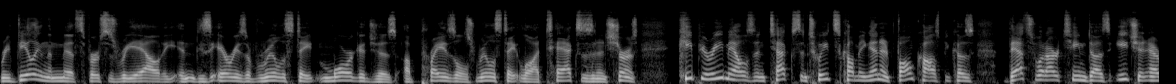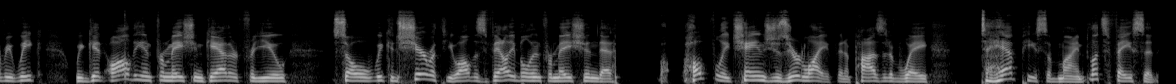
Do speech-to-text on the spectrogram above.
revealing the myths versus reality in these areas of real estate, mortgages, appraisals, real estate law, taxes, and insurance. Keep your emails and texts and tweets coming in and phone calls because that's what our team does each and every week. We get all the information gathered for you so we can share with you all this valuable information that hopefully changes your life in a positive way to have peace of mind. Let's face it,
